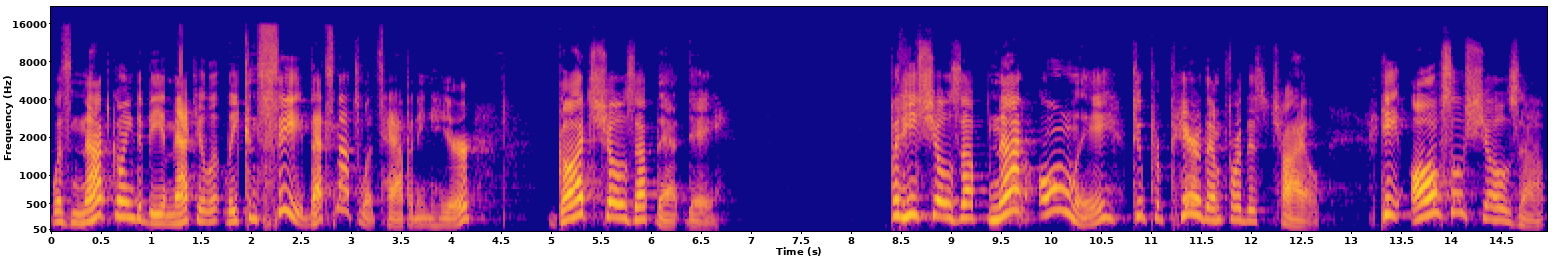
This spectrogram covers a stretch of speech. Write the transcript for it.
was not going to be immaculately conceived. That's not what's happening here. God shows up that day. But he shows up not only to prepare them for this child, he also shows up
